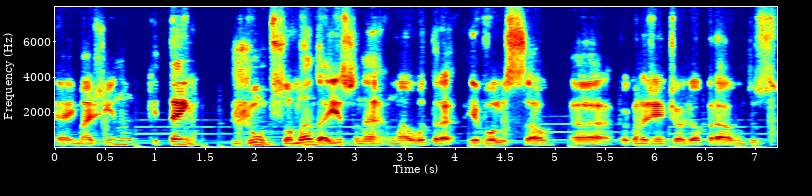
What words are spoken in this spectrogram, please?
é, imaginam que tenham. Junto, somando a isso, né, uma outra evolução uh, foi quando a gente olhou para um dos,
